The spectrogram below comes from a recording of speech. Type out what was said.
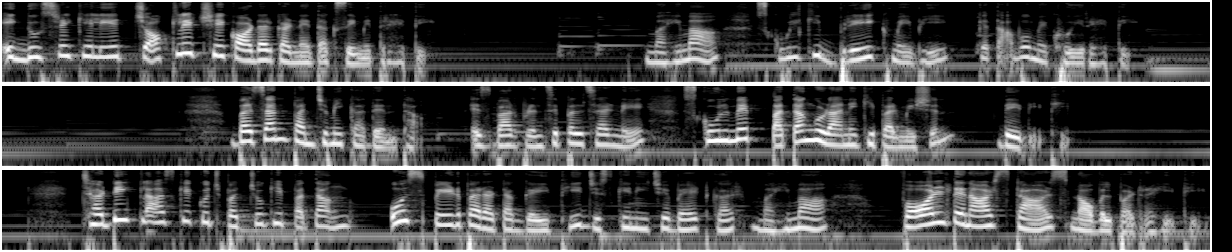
एक दूसरे के लिए चॉकलेट शेक ऑर्डर करने तक सीमित रहती। महिमा स्कूल की ब्रेक में भी किताबों में खोई रहती। बसंत पंचमी का दिन था। इस बार प्रिंसिपल सर ने स्कूल में पतंग उड़ाने की परमिशन दे दी थी। छठी क्लास के कुछ बच्चों की पतंग उस पेड़ पर अटक गई थी जिसके नीचे बैठकर Mahima fault in our stars novel पढ़ रही थी।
